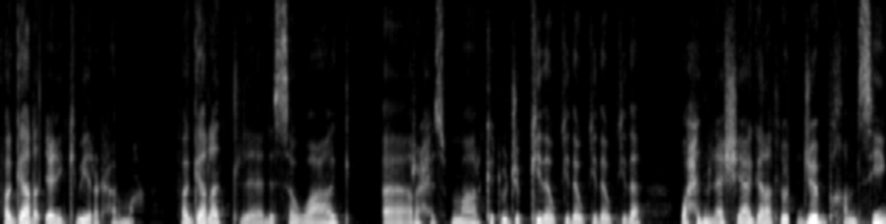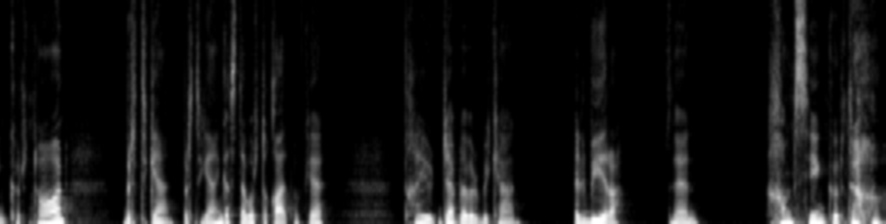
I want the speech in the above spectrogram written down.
فقالت يعني كبيرة الحرمة. فقالت للسواق آه، راح السوبر ماركت وجيب كذا وكذا وكذا وكذا. واحد من الأشياء قالت له جيب خمسين كرتون برتقان برتقان قصده برتقال أوكي؟ تخيل جاب له باربيكان البيرة زين؟ خمسين كرتون.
